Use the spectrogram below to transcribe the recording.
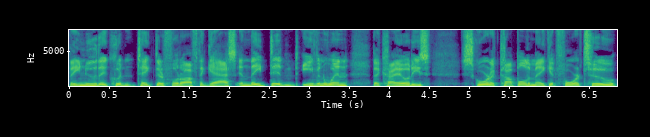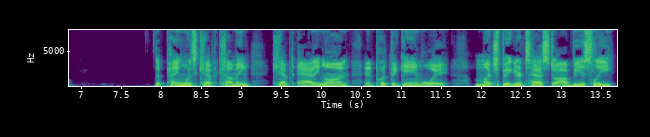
They knew they couldn't take their foot off the gas and they didn't. Even when the Coyotes scored a couple to make it 4-2, the Penguins kept coming, kept adding on and put the game away. Much bigger test, obviously,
